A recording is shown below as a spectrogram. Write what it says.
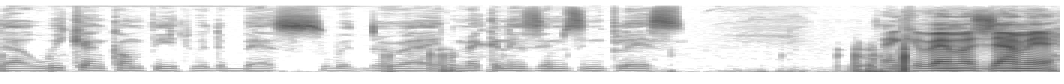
that we can compete with the best with the right mechanisms in place. Thank you very much, Jamir.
